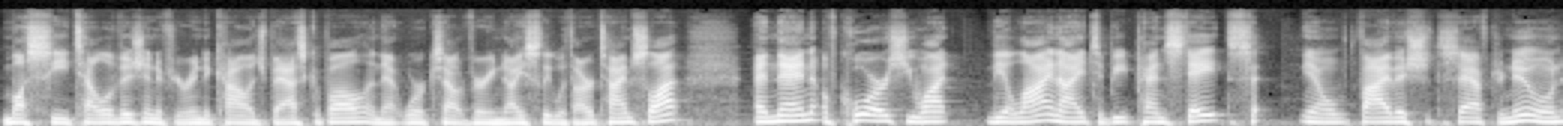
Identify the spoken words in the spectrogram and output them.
must see television if you're into college basketball, and that works out very nicely with our time slot. And then, of course, you want the Illini to beat Penn State you know, five ish this afternoon,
